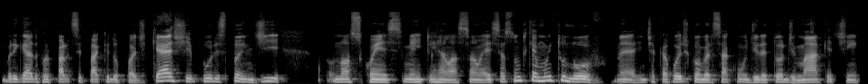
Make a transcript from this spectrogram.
Obrigado por participar aqui do podcast e por expandir o nosso conhecimento em relação a esse assunto que é muito novo, né? A gente acabou de conversar com o diretor de marketing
